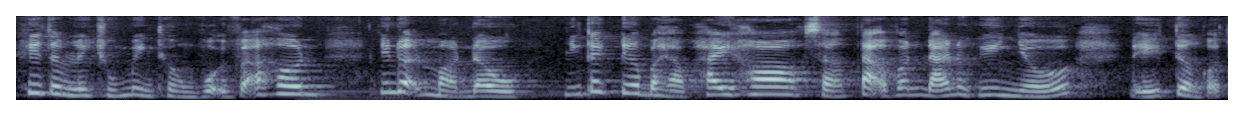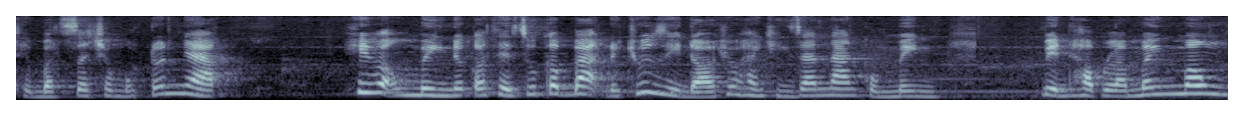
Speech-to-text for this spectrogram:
khi tâm lý chúng mình thường vội vã hơn, những đoạn mở đầu, những cách đưa bài học hay ho, sáng tạo vẫn đáng được ghi nhớ để ý tưởng có thể bật ra trong một nốt nhạc. Hy vọng mình đã có thể giúp các bạn được chút gì đó trong hành trình gian nan của mình. Biển học là mênh mông,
